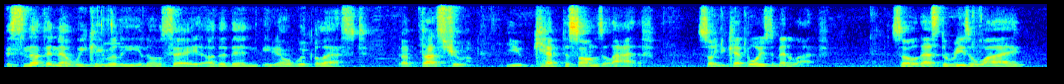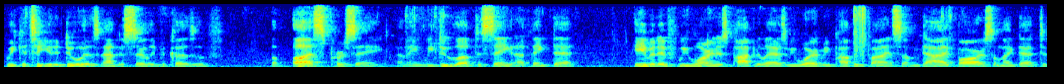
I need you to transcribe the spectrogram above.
it's nothing that we can really, you know, say other than you know we're blessed. That, that's true. you kept the songs alive. So you kept Boyz II Men alive. So that's the reason why we continue to do it. It's not necessarily because of, of us per se. I mean, we do love to sing, and I think that even if we weren't as popular as we were, we'd probably find some dive bar or something like that to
